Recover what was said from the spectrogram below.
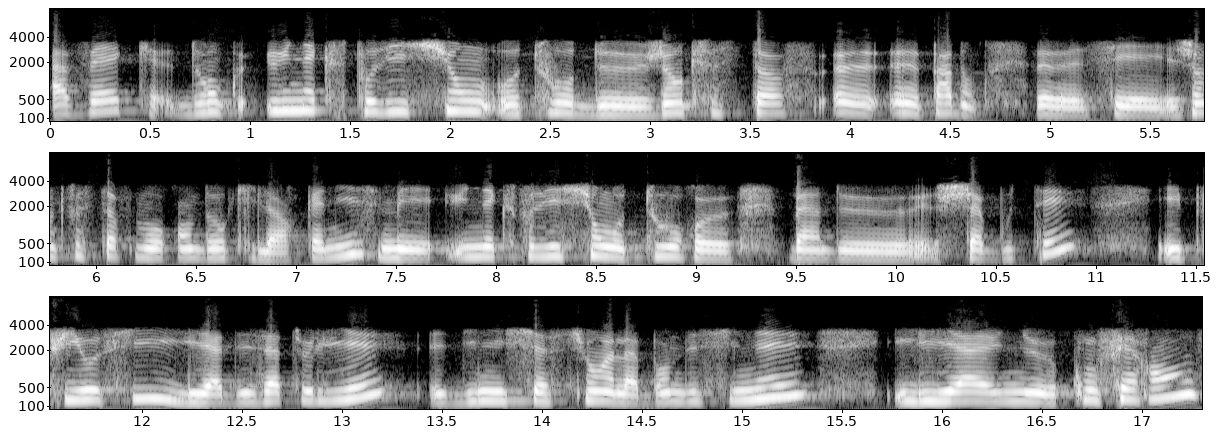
avec donc une exposition autour de Jean-Christophe, euh, pardon, c'est Jean-Christophe Morando qui l'organise, mais une exposition autour ben, de Chaboutet. Et puis aussi, il y a des ateliers d'initiation à la bande dessinée. Il y a une conférence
